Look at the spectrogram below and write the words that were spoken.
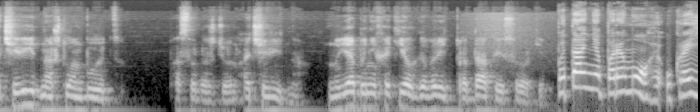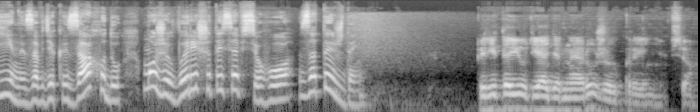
Очевидно, что он будет освобожден, очевидно. Но я бы не хотел говорить про даты и сроки. Питання перемоги України завдяки заходу може вирішитися всього за тиждень. передают ядерное оружие Украине. Все.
